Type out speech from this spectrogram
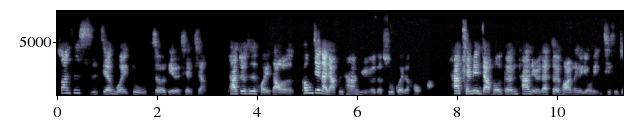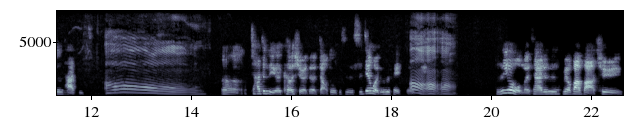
算是时间维度折叠的现象，他就是回到了空间来讲是他女儿的书柜的后方。他前面讲说跟他女儿在对话的那个幽灵，其实就是他自己。哦，嗯，就他就是一个科学的角度，就是时间维度是可以折叠。嗯嗯嗯。只是因为我们现在就是没有办法去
